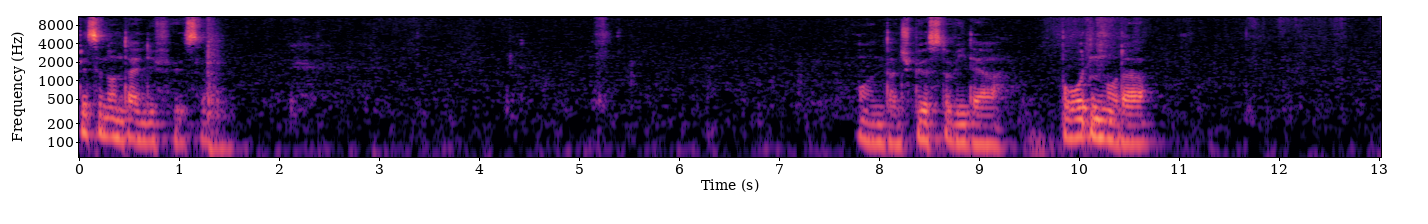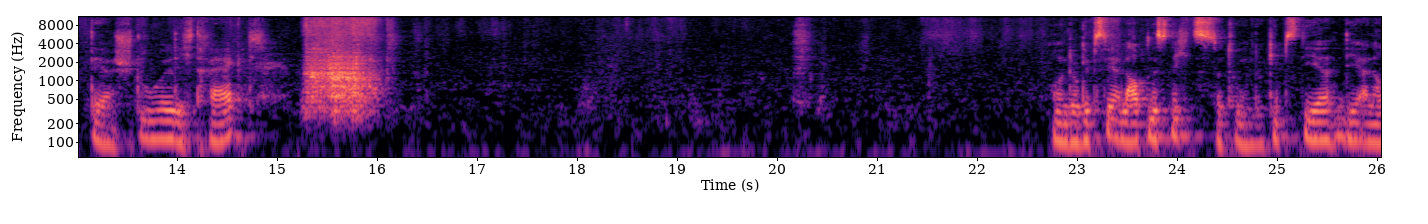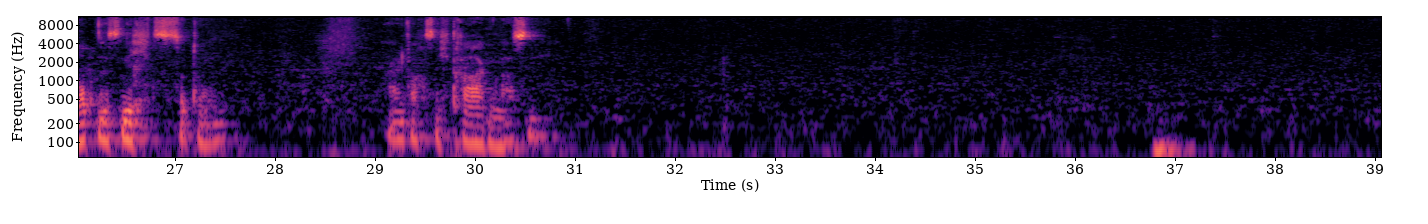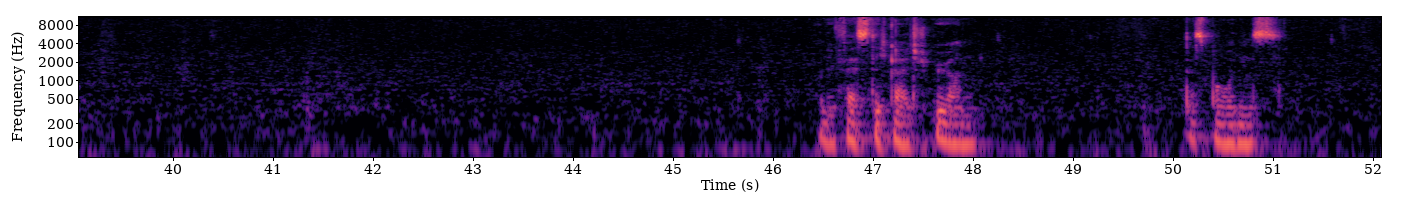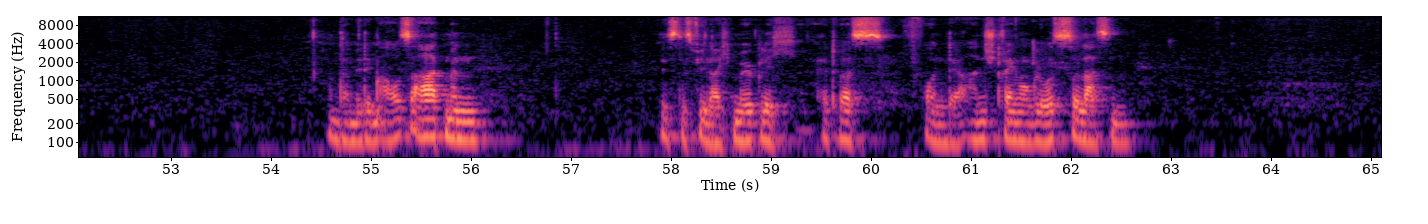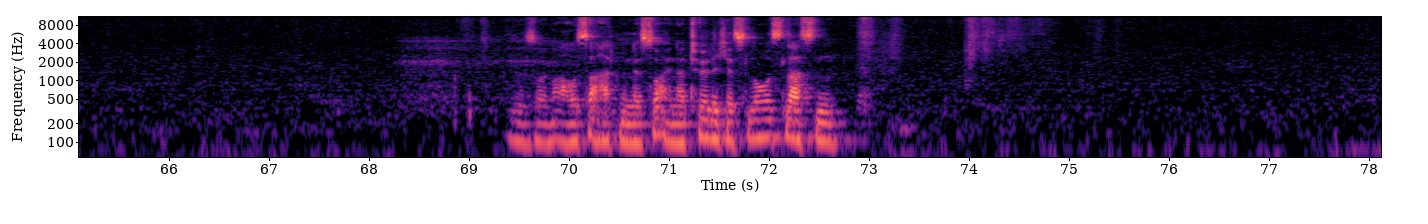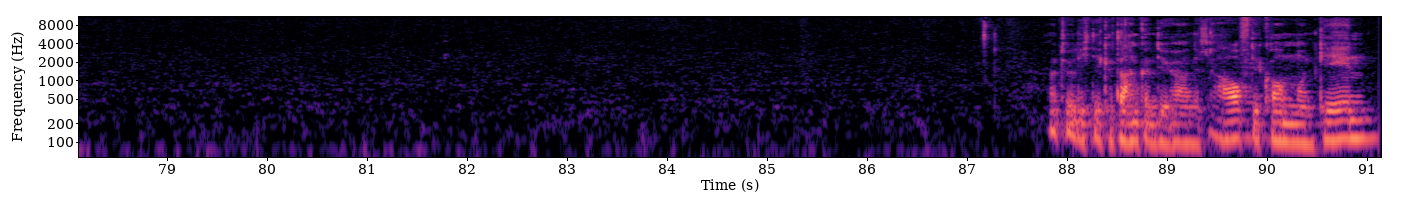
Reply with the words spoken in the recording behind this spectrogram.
Bis hinunter in die Füße. Und dann spürst du, wie der Boden oder der Stuhl dich trägt. Und du gibst dir Erlaubnis, nichts zu tun. Du gibst dir die Erlaubnis, nichts zu tun. Einfach sich tragen lassen. Und die Festigkeit spüren des Bodens. Und dann mit dem Ausatmen ist es vielleicht möglich, etwas von der Anstrengung loszulassen. Also so im Ausatmen ist so ein natürliches Loslassen Natürlich die Gedanken, die hören nicht auf, die kommen und gehen,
